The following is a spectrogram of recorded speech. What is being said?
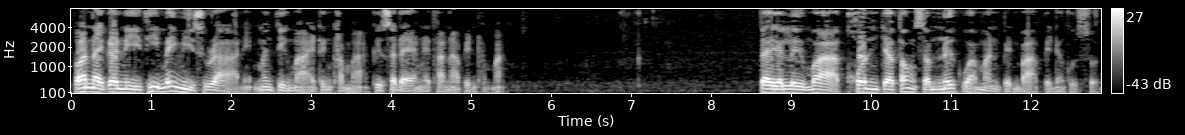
เพราะในกรณีที่ไม่มีสุราเนี่ยมันจึงหมายถึงธรรมะ คือแสดงในฐานะเป็นธรรมะ แต่อย่าลืมว่าคนจะต้องสำนึกว่ามันเป็นบาปเป็นอกุศล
